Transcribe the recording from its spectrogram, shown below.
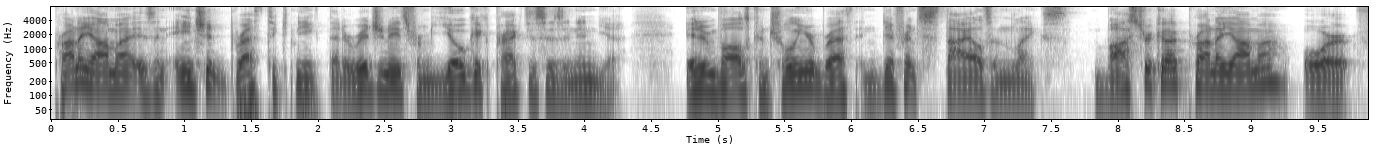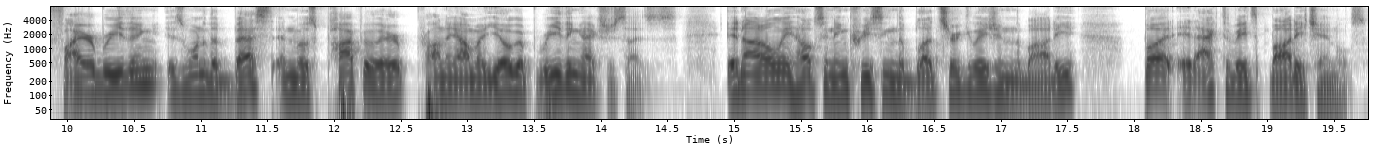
Pranayama is an ancient breath technique that originates from yogic practices in India. It involves controlling your breath in different styles and lengths. Bhastrika pranayama, or fire breathing, is one of the best and most popular pranayama yoga breathing exercises. It not only helps in increasing the blood circulation in the body, but it activates body channels.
